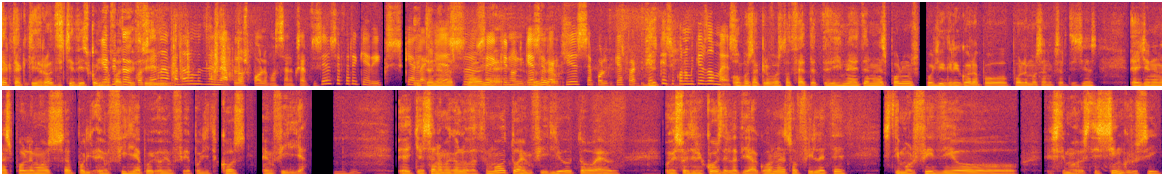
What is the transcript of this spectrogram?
Έκτακτη ερώτηση και δύσκολη Γιατί να απαντηθεί. Γιατί το 21 φαντάζομαι δεν είναι απλός πόλεμος της ανεξαρτησίας, έφερε και ρήξεις και αλλαγές σε ναι, κοινωνικές ιεραρχίες, σε πολιτικές πρακτικές και σε οικονομικές δομές. Όπως ακριβώς το θέτεται. Είναι, ήταν ένας πόλεμος πολύ γρήγορα από πόλεμος ανεξαρτησίας. Έγινε ένας πόλεμος εμφύλια, πολιτικός εμφύλια. Mm-hmm. Ε, και σε ένα μεγάλο βαθμό το εμφύλιο, το, ε, ο εσωτερικός δηλαδή αγώνας οφείλεται στη μορφή δύο, στη, στη σύγκρουση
